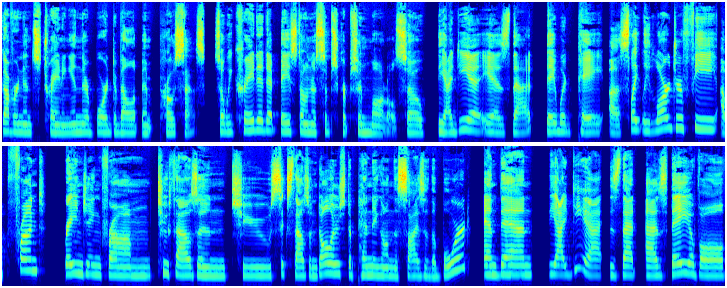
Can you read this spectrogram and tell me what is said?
governance training, in their board development process. So we created it based on a subscription model. So the idea is that they would pay a slightly larger fee up front ranging from 2,000 to $6,000, depending on the size of the board. And then the idea is that as they evolve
